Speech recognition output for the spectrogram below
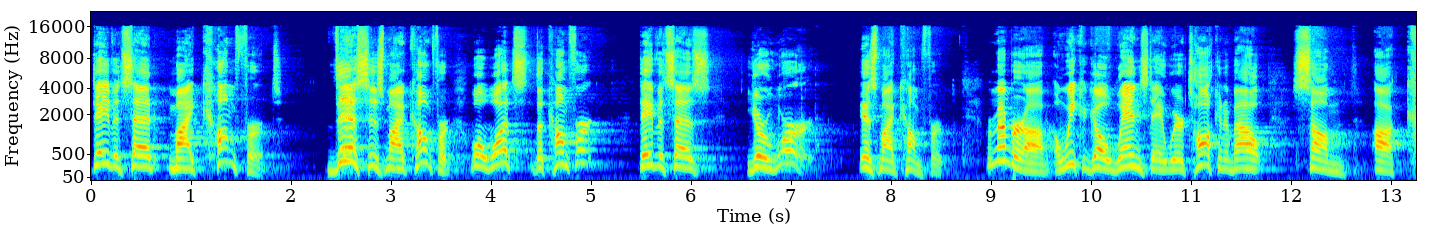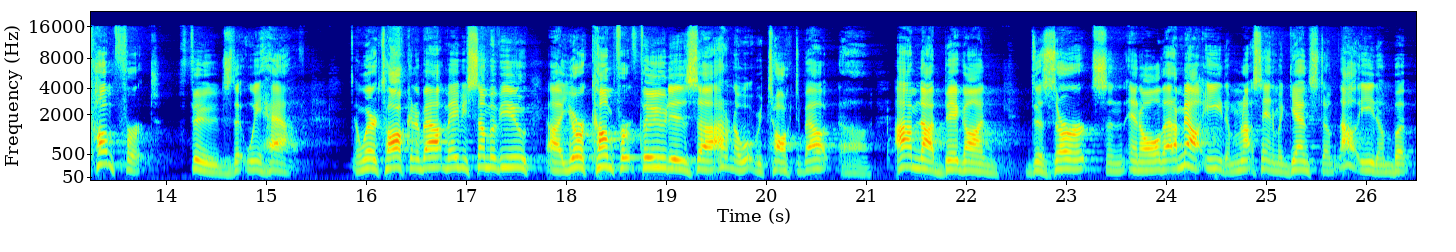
David said, My comfort. This is my comfort. Well, what's the comfort? David says, Your word is my comfort. Remember, uh, a week ago, Wednesday, we were talking about some uh, comfort foods that we have. And we are talking about maybe some of you, uh, your comfort food is, uh, I don't know what we talked about. Uh, I'm not big on desserts and, and all that. I mean, I'll eat them. I'm not saying I'm against them. I'll eat them, but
